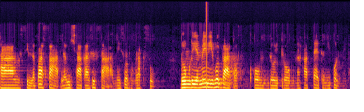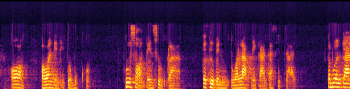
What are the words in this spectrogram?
ทางศิลปศาสตร์และวิชาการศึกษาในส่วนของหลักสูตร โรงเรียนไม่มีบทบาทต่อสังคมโดยตรงนะครับ แต่จะมีผลในทางอ้อม เพราะว่าเน้นที่ตัวบุคคล ผู้สอนเป็นศูนย์กลาง ก็คือเป็นตัวหลักในการตัดสินใจ กระบวนการ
